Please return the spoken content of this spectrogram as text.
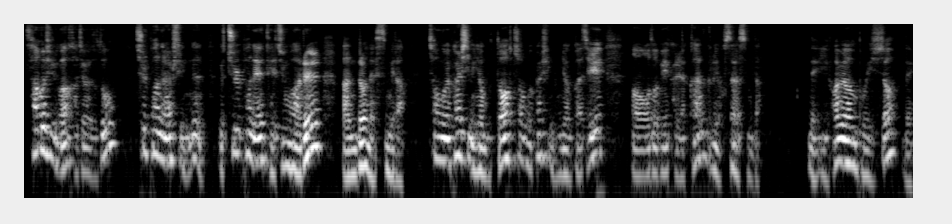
사무실과 가정에서도 출판을 할 수 있는 그 출판의 대중화를 만들어냈습니다. 1982년부터 1986년까지 어, 어도비의 간략한 그런 역사였습니다. 네, 이 화면 보이시죠? 네.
